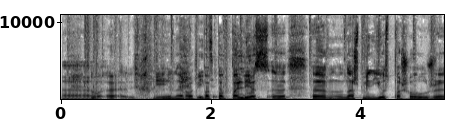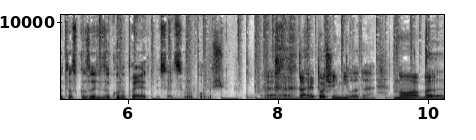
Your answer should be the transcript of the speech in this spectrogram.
Э, ну, э, и народ видите? по -по полез, э, э, наш Минюст пошел уже, так сказать, законопроект писать с его помощью. Э, да, это очень мило, да. Но э,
